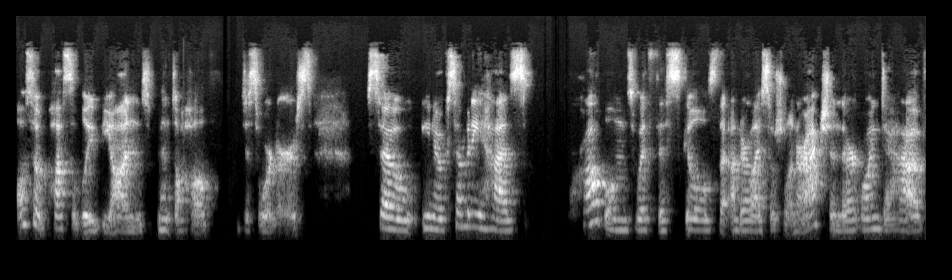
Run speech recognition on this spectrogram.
also possibly beyond mental health disorders. So, you know, if somebody has problems with the skills that underlie social interaction, they're going to have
